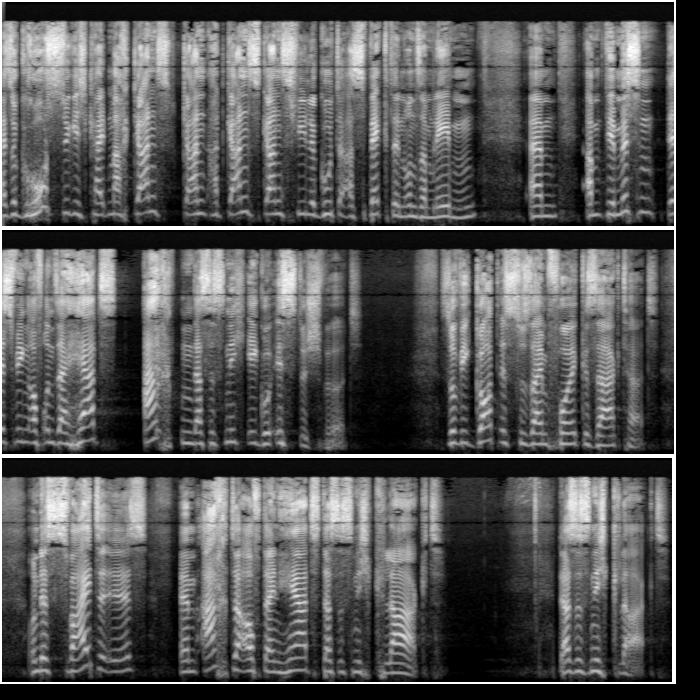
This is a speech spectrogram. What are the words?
Also Großzügigkeit macht ganz, ganz, hat ganz, ganz viele gute Aspekte in unserem Leben. Ähm, wir müssen deswegen auf unser Herz achten, dass es nicht egoistisch wird. So wie Gott es zu seinem Volk gesagt hat. Und das zweite ist, ähm, achte auf dein Herz, dass es nicht klagt. Dass es nicht klagt.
